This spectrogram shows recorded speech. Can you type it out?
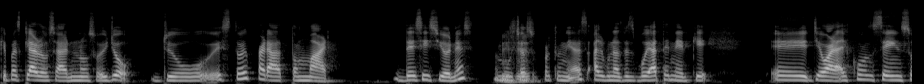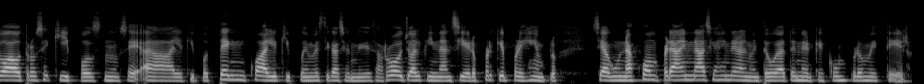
que pues claro, o sea, no soy yo, yo estoy para tomar decisiones, muchas oportunidades, algunas veces voy a tener que eh, llevar al consenso a otros equipos, no sé, al equipo técnico, al equipo de investigación y desarrollo, al financiero, porque, por ejemplo, si hago una compra en Asia, generalmente voy a tener que comprometer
